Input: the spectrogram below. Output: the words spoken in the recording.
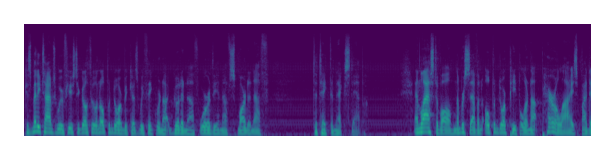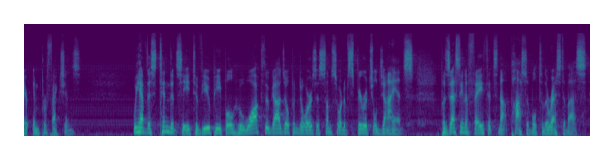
Because many times we refuse to go through an open door because we think we're not good enough, worthy enough, smart enough to take the next step. And last of all, number seven, open door people are not paralyzed by their imperfections. We have this tendency to view people who walk through God's open doors as some sort of spiritual giants possessing a faith that's not possible to the rest of us.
